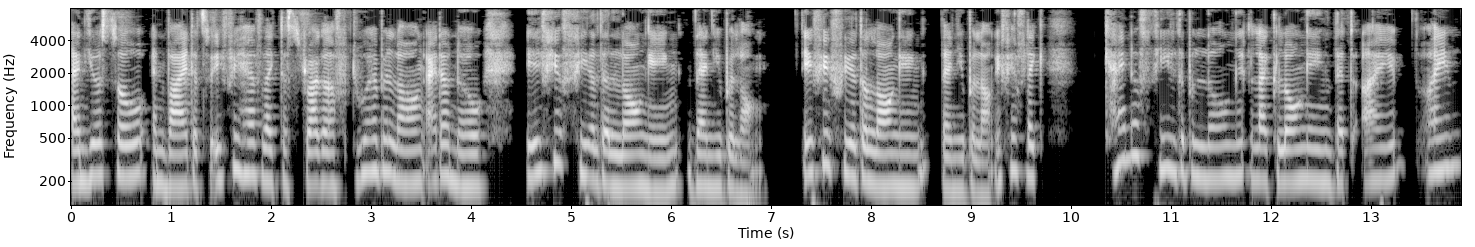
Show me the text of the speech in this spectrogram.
And you're so invited. So if you have like the struggle of, do I belong? I don't know. If you feel the longing, then you belong. If you feel the longing, then you belong. If you have like kind of feel the belong, like longing that I, I,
